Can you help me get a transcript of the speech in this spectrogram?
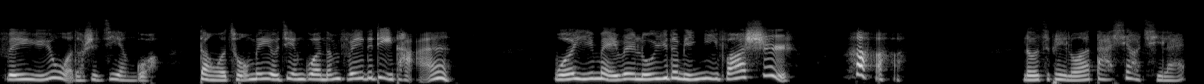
飞鱼我倒是见过，但我从没有见过能飞的地毯。我以美味鲈鱼的名义发誓！哈哈哈！罗斯佩罗大笑起来。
